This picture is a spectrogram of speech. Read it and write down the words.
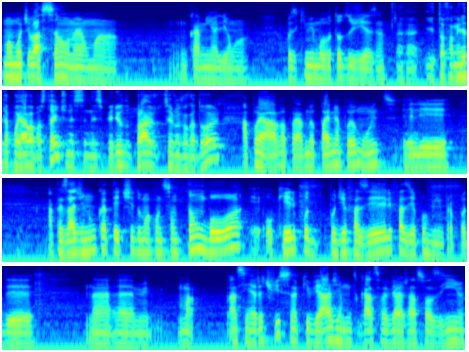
uma motivação, né? Uma, um caminho ali, uma coisa que me mova todos os dias, né? Uhum. E tua família te apoiava bastante nesse, nesse período para ser um jogador? Apoiava, apoiava. Meu pai me apoiou muito. Uhum. Ele apesar de nunca ter tido uma condição tão boa, o que ele podia fazer, ele fazia por mim, para poder, né, é, uma, assim, era difícil, né, porque viagem é muito caro, você vai viajar sozinho,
